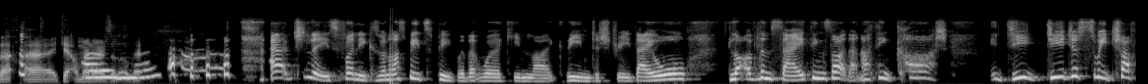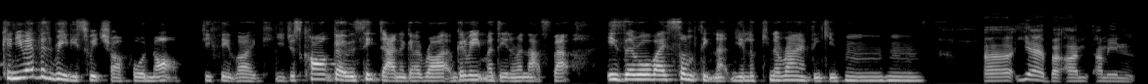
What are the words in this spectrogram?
that uh, get on my nerves a little bit Actually, it's funny because when I speak to people that work in like the industry, they all, a lot of them say things like that. And I think, gosh, do you, do you just switch off? Can you ever really switch off or not? Do you think like you just can't go and sit down and go, right, I'm going to eat my dinner and that's that? is there always something that you're looking around thinking, hmm, hmm? Uh, yeah, but I'm. I mean,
